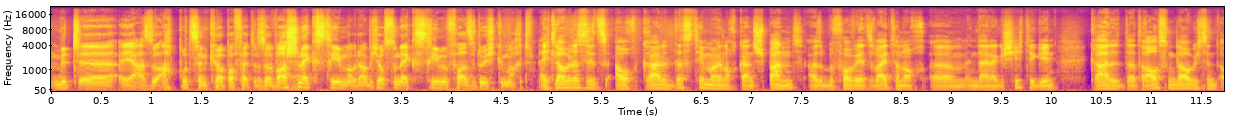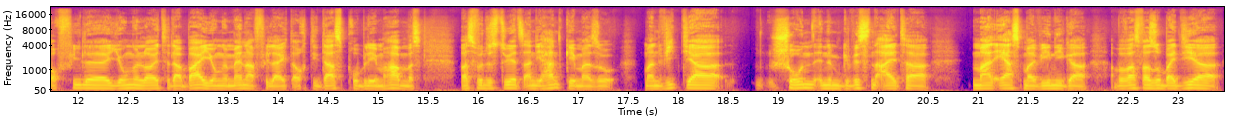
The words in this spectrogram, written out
mit äh, ja, so 8% Körperfett. Also war schon ja. extrem, aber da habe ich auch so eine extreme Phase durchgemacht. Ich glaube, das ist jetzt auch gerade das Thema noch ganz spannend. Also bevor wir jetzt weiter noch ähm, in deiner Geschichte gehen, gerade da draußen, glaube ich, sind auch viele junge Leute dabei, junge Männer vielleicht auch, die das Problem haben. Was, was würdest du jetzt an die Hand geben? Also man wiegt ja schon in einem gewissen Alter mal erstmal weniger. Aber was war so bei dir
